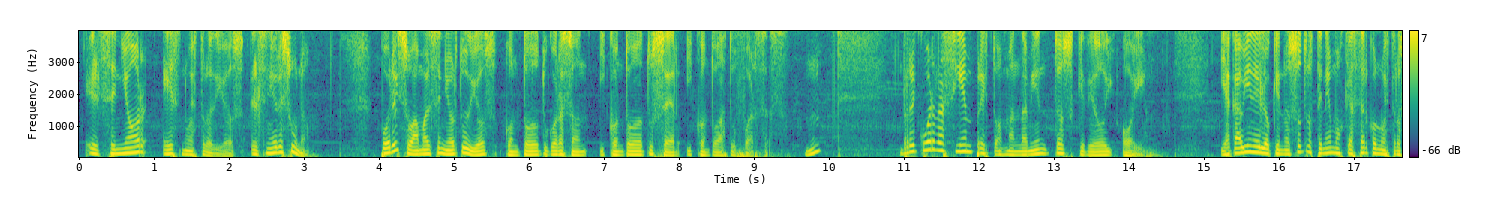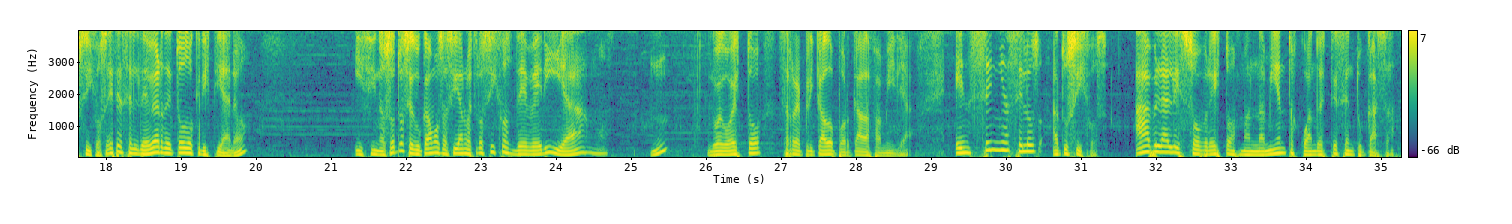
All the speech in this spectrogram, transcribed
el Señor es nuestro Dios, el Señor es uno. Por eso ama al Señor tu Dios con todo tu corazón y con todo tu ser y con todas tus fuerzas. ¿Mm? Recuerda siempre estos mandamientos que te doy hoy y acá viene lo que nosotros tenemos que hacer con nuestros hijos. Este es el deber de todo cristiano. Y si nosotros educamos así a nuestros hijos, deberíamos luego esto ser replicado por cada familia. Enséñaselos a tus hijos. Háblales sobre estos mandamientos cuando estés en tu casa,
